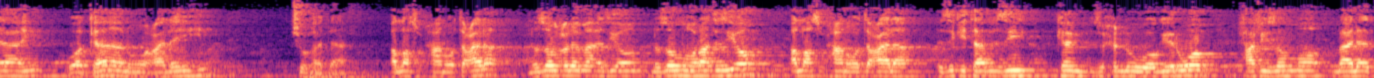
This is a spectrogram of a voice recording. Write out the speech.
ላه ወካኑ ዓለይህ ሽሃዳ ኣላ ስብሓን ወተላ ነዞም ዑለማ እዚኦም ነዞም ምሁራት እዚኦም ኣላ ስብሓን ወተላ እዚ ክታብ እዚ ከም ዝሕልውዎ ገይርዎም ሓፊዞሞ ማለት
